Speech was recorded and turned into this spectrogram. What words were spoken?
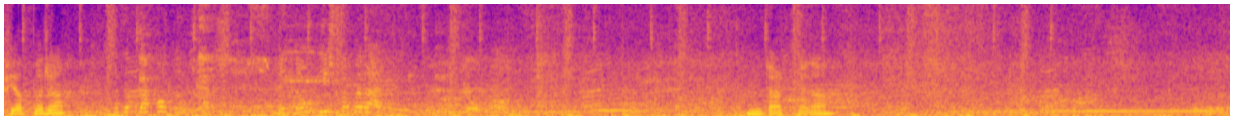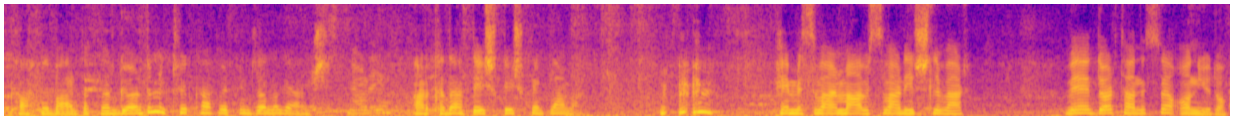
Fiyatları Estás a Kahve bardakları gördün mü? Türk kahve fincanı gelmiş. Arkada değişik değişik renkler var. Pembesi var, mavisi var, yeşili var. Ve 4 tanesi 10 euro.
